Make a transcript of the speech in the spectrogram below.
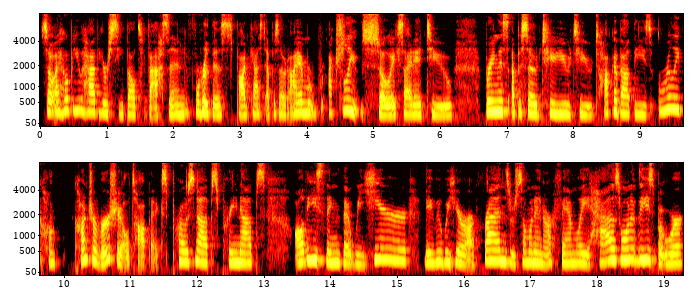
So, I hope you have your seatbelts fastened for this podcast episode. I am actually so excited to bring this episode to you to talk about these really con- controversial topics postnups, prenups, all these things that we hear. Maybe we hear our friends or someone in our family has one of these, but we're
